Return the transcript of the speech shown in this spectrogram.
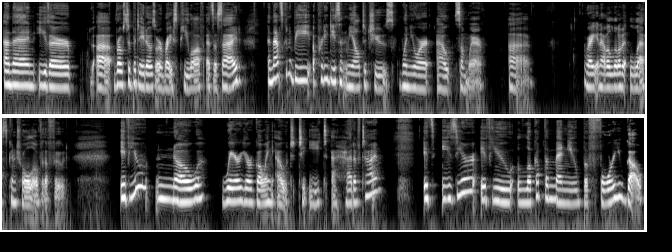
and then either uh, roasted potatoes or rice pilaf as a side. And that's going to be a pretty decent meal to choose when you're out somewhere, uh, right? And have a little bit less control over the food. If you know where you're going out to eat ahead of time, it's easier if you look up the menu before you go.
